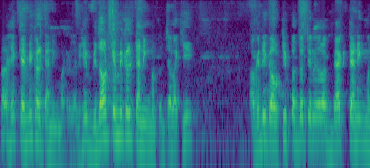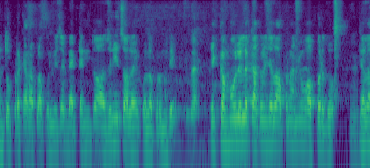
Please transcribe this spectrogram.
तर हे केमिकल टॅनिंग मटेरियल हे विदाउट केमिकल टॅनिंग म्हणतात ज्याला की अगदी गावठी पद्धतीने त्याला बॅक टॅनिंग म्हणतो प्रकार आपला पूर्वीचा बॅक टॅनिंग तो अजूनही चालू आहे कोल्हापूरमध्ये. ते कमवलेलं कातळ ज्याला आपण आम्ही वापरतो. त्याला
